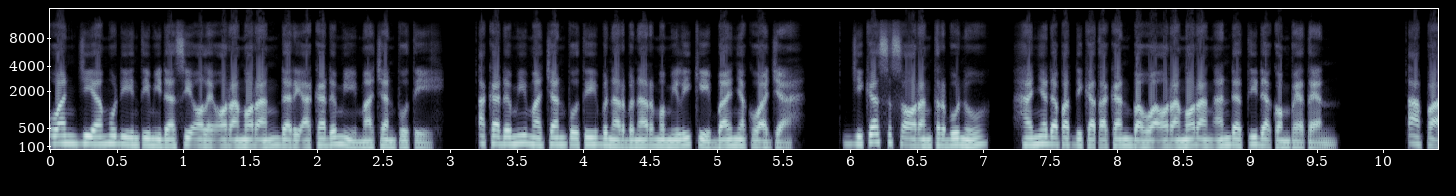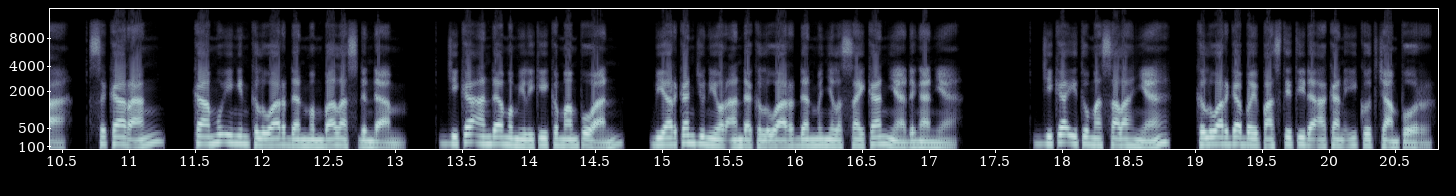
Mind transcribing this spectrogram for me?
Wan Jiamu diintimidasi oleh orang-orang dari Akademi Macan Putih. Akademi Macan Putih benar-benar memiliki banyak wajah. Jika seseorang terbunuh, hanya dapat dikatakan bahwa orang-orang Anda tidak kompeten. Apa, sekarang, kamu ingin keluar dan membalas dendam? Jika Anda memiliki kemampuan, biarkan junior Anda keluar dan menyelesaikannya dengannya. Jika itu masalahnya, keluarga Bai pasti tidak akan ikut campur.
